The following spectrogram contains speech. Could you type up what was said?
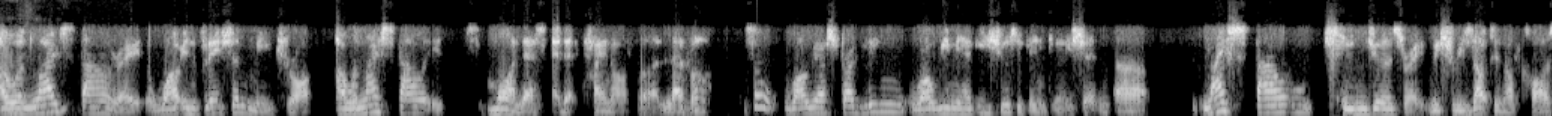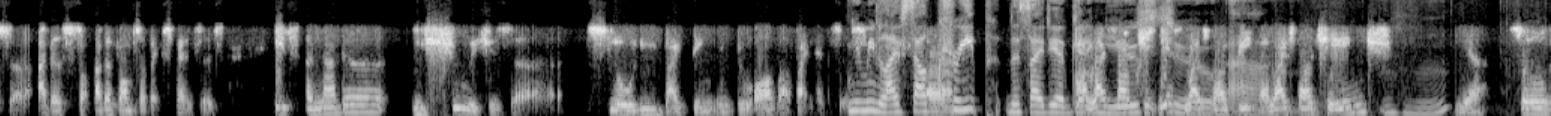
our lifestyle, right, while inflation may drop, our lifestyle is more or less at that kind of uh, level. So while we are struggling, while we may have issues with inflation, uh, lifestyle changes, right, which results in, of course, uh, other other forms of expenses, it's another issue which is uh, slowly biting into all of our finances. You mean lifestyle uh, creep? This idea of getting used creep, to yes, lifestyle creep, a uh, lifestyle change. Mm-hmm. Yeah. So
